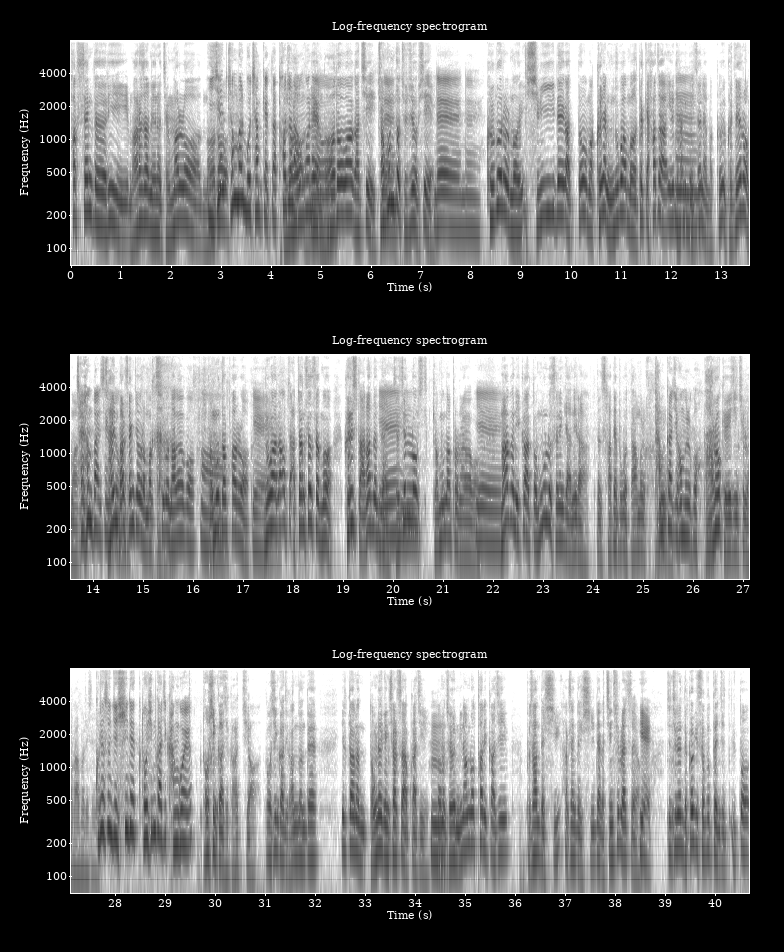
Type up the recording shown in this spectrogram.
학생들이 말하자면은 정말로 노도, 이젠 정말 못 참겠다 터져 나온 거네요. 네, 노도와 같이 조금 네. 더 주저없이 네, 네. 그거를 뭐 시위대가 또 막 그냥 누가 뭐 어떻게 하자 이렇게 음. 하기도 있잖아요. 막그 그대로 막 자연 발생 자연 발생적으로 막 치고 나가고 어. 교문 돌파로 예. 누가 앞, 앞장서서 뭐 그러지도 않았는데 예. 저절로 교문 앞으로 나가고 예. 막으니까 또 물러서는 게 아니라 사대 보고 담을 담까지 허물고 바로 교회 진출로 가버리죠. 그래서 이제 시내 도심까지 간 거예요. 도 심까지 갔죠. 도심까지 갔는데 일단은 동네 경찰서 앞까지 음. 또는 저 미남 로타리까지 부산대 시, 학생들이 시위대가 진출을 했어요. 예. 진출했는데 거기서부터 이제 또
